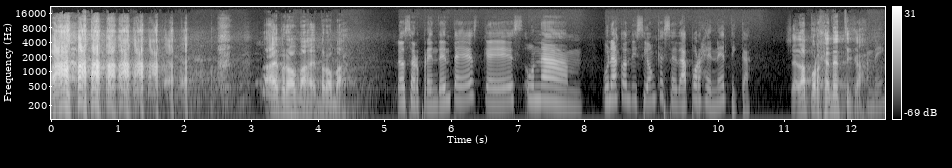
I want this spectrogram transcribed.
Ah, es broma, es broma. Lo sorprendente es que es una, una condición que se da por genética. Se da por genética. Amén.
